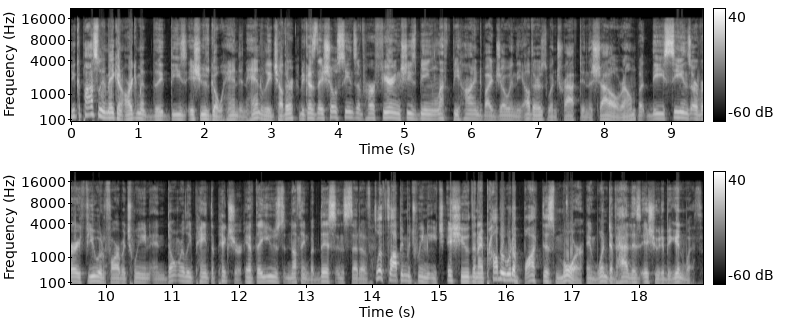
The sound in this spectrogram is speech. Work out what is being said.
You could possibly make an argument that these issues go hand in hand with each other because they show scenes of her fearing she's being left behind by Joe and the others when trapped in the Shadow Realm, but these scenes are very few and far between and don't really paint the picture. If they used nothing but this instead of flip flopping between each issue, then I probably would have bought this more and wouldn't have had this issue to begin with.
